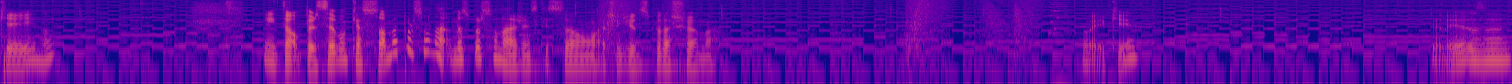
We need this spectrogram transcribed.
Ok, não. Então, percebam que é só meu persona meus personagens que são atingidos pela chama. Foi aqui. Beleza.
